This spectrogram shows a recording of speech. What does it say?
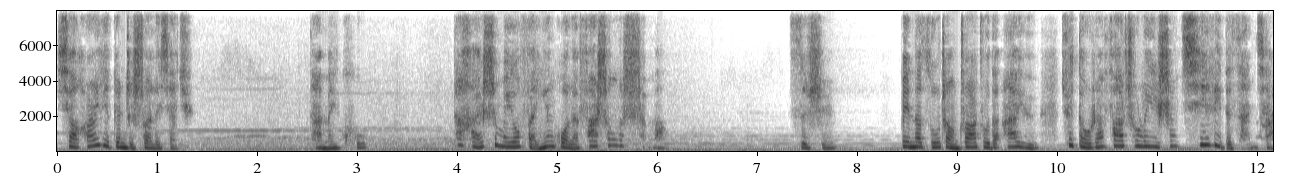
小孩也跟着摔了下去。他没哭，他还是没有反应过来发生了什么。此时，被那族长抓住的阿宇却陡然发出了一声凄厉的惨叫，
